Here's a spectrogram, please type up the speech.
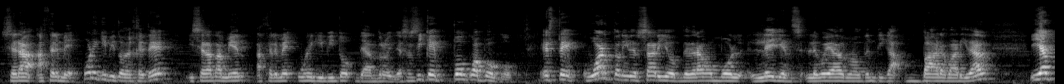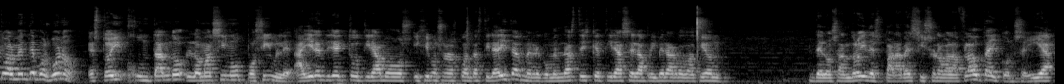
será hacerme un equipito de GT y será también hacerme un equipito de androides. Así que poco a poco, este cuarto aniversario de Dragon Ball Legends le voy a dar una auténtica barbaridad. Y actualmente, pues bueno, estoy juntando lo máximo posible. Ayer en directo tiramos, hicimos unas cuantas tiraditas, me recomendasteis que tirase la primera rotación de los androides para ver si sonaba la flauta y conseguía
